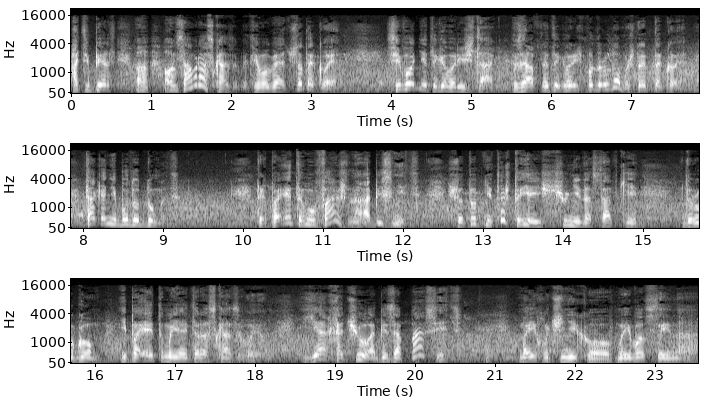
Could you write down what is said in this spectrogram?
А теперь а, он сам рассказывает. Ему говорят, что такое? Сегодня ты говоришь так, завтра ты говоришь по-другому. Что это такое? Так они будут думать. Так поэтому важно объяснить, что тут не то, что я ищу недостатки в другом, и поэтому я это рассказываю. Я хочу обезопасить моих учеников, моего сына,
